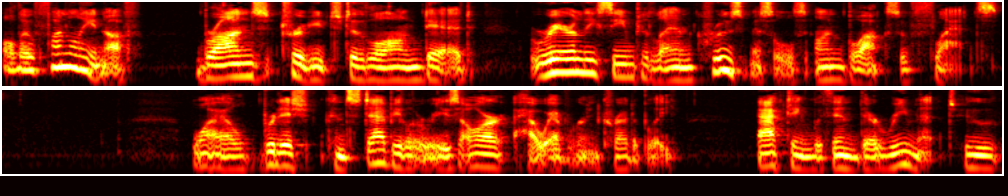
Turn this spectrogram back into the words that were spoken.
Although, funnily enough, bronze tributes to the long dead rarely seem to land cruise missiles on blocks of flats. While British constabularies are, however, incredibly, acting within their remit to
